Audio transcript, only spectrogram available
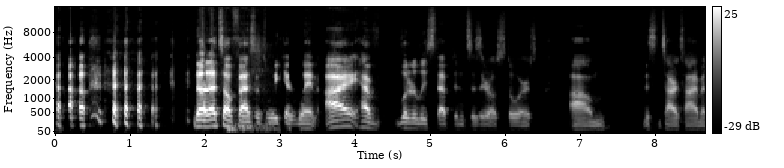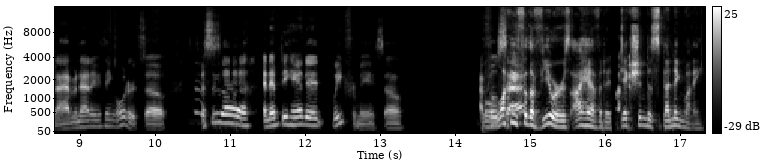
no, that's how fast this weekend went. I have literally stepped into zero stores um this entire time, and I haven't had anything ordered. So this is a an empty-handed week for me. So I well, lucky sad. for the viewers, I have an addiction to spending money.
